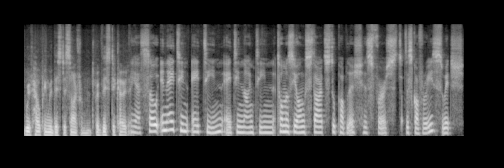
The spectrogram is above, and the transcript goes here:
with helping with this decipherment, with this decoding? Yes. So, in 1818, 1819, Thomas Young starts to publish his first discoveries, which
